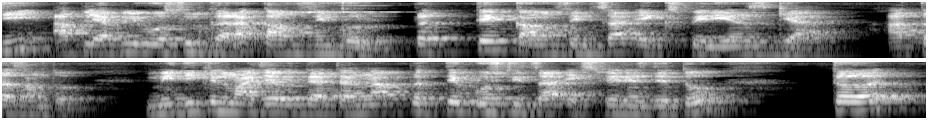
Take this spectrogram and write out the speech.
ती आपली आपली वसूल करा काउन्सिलिंग करून. प्रत्येक काउन्सिलिंगचा एक्सपिरियन्स घ्या. आता सांगतो. मी देखील माझ्या विद्यार्थ्यांना प्रत्येक गोष्टीचा एक्सपिरियन्स देतो. तर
